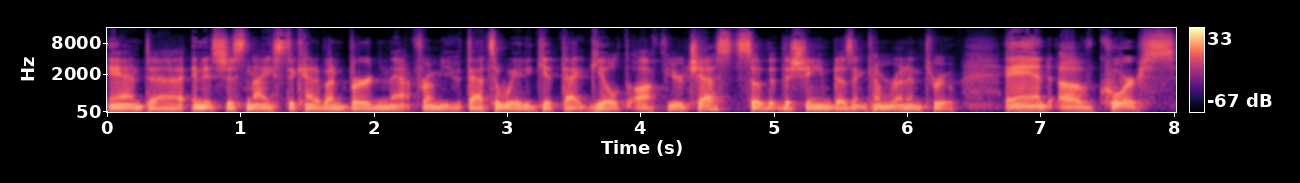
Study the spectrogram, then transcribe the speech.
and uh, and it's just nice to kind of unburden that from you. That's a way to get that guilt off your chest so that the shame doesn't come running through. And of course,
